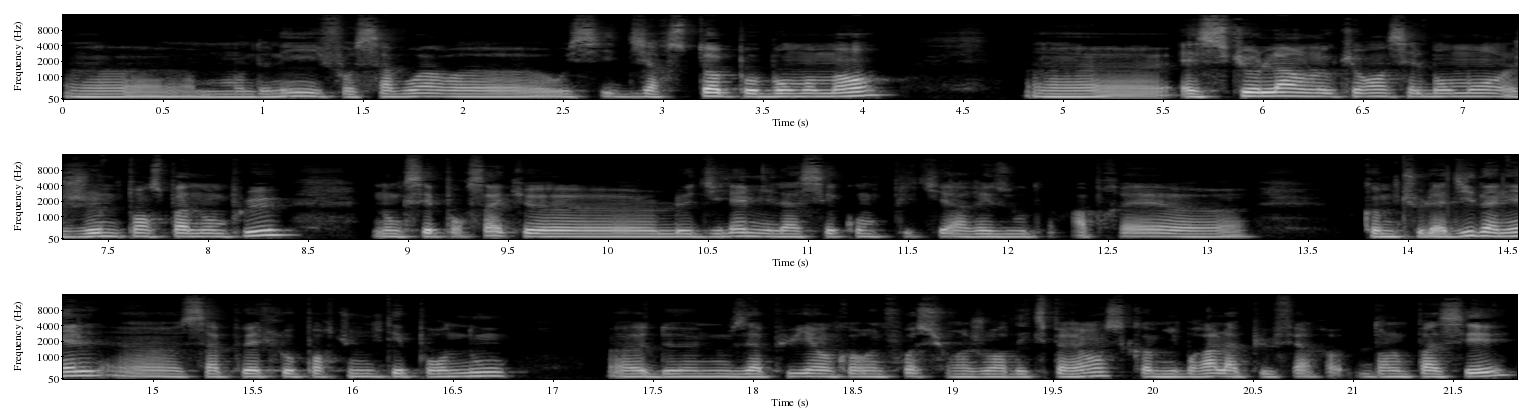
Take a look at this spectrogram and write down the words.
à un moment donné, il faut savoir aussi dire stop au bon moment euh, est-ce que là, en l'occurrence, c'est le bon moment? Je ne pense pas non plus. Donc c'est pour ça que le dilemme, il est assez compliqué à résoudre. Après, euh, comme tu l'as dit, Daniel, euh, ça peut être l'opportunité pour nous de nous appuyer encore une fois sur un joueur d'expérience, comme Ibra l'a pu le faire dans le passé,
